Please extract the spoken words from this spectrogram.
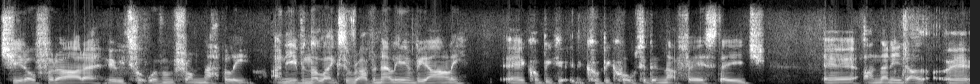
Ciro Ferrara, who he took with him from Napoli, and even the likes of Ravanelli and Vialli uh, could be could be quoted in that first stage. Uh, and then he'd have uh,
